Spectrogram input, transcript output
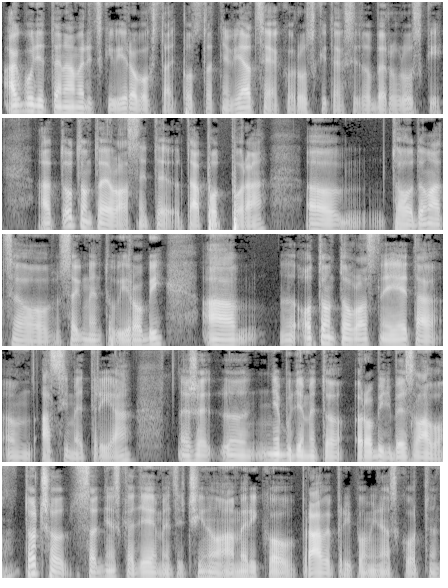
Ak bude ten americký výrobok stať podstatne viacej ako rusky, tak si zoberú rusky. A o tomto je vlastne tá podpora eh, toho domáceho segmentu výroby a o tomto vlastne je tá eh, asymetria, že e, nebudeme to robiť bez hlavo. To, čo sa dneska deje medzi Čínou a Amerikou, práve pripomína skôr ten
